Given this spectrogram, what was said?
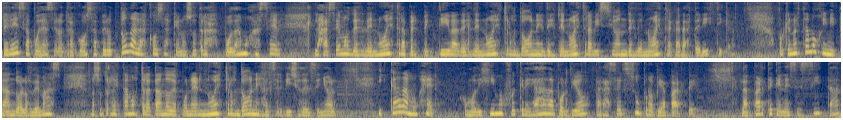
Teresa puede hacer otra cosa, pero todas las cosas que nosotras podamos hacer, las hacemos desde nuestra perspectiva, desde nuestros dones, desde nuestra visión, desde nuestra característica. Porque no estamos imitando a los demás, nosotros estamos tratando de poner nuestros dones al servicio del Señor. Y cada mujer, como dijimos, fue creada por Dios para hacer su propia parte. La parte que necesita,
